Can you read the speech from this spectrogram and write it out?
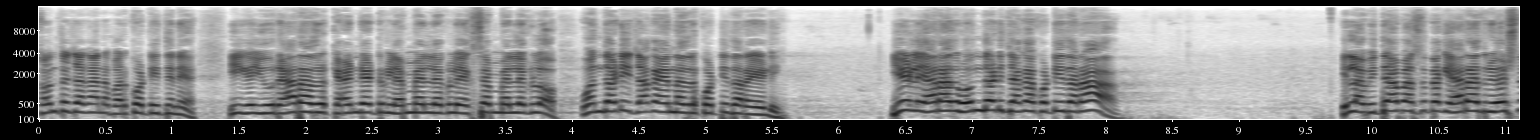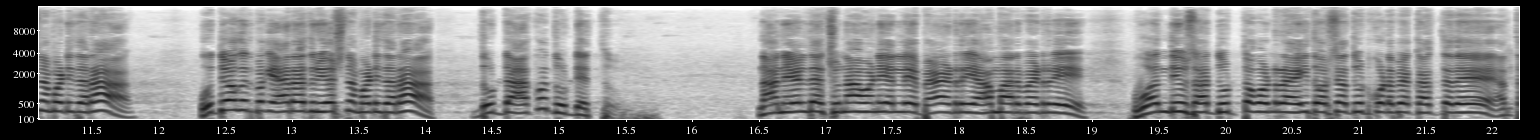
ಸ್ವಂತ ಜಾಗನ ಬರ್ಕೊಟ್ಟಿದ್ದೀನಿ. ಈಗ ಇವ್ರು ಯಾರಾದರೂ ಕ್ಯಾಂಡಿಡೇಟ್ಗಳು ಎಂ ಎಲ್ ಎಗಳು, ಎಕ್ಸ್ ಎಂ ಎಲ್ ಎಗಳು, ಒಂದಡಿ ಜಾಗ ಏನಾದರೂ ಕೊಟ್ಟಿದ್ದಾರಾ ಹೇಳಿ? ಹೇಳಿ, ಯಾರಾದರೂ ಒಂದಡಿ ಜಾಗ ಕೊಟ್ಟಿದ್ದಾರಾ ಇಲ್ಲ, ವಿದ್ಯಾಭ್ಯಾಸದ ಬಗ್ಗೆ ಯಾರಾದರೂ ಯೋಚನೆ ಮಾಡಿದಾರಾ? ಉದ್ಯೋಗದ ಬಗ್ಗೆ ಯಾರಾದರೂ ಯೋಚನೆ ಮಾಡಿದಾರಾ? ದುಡ್ಡು ಹಾಕು ದುಡ್ಡೆತ್ತು. ನಾನು ಹೇಳ್ದೆ ಚುನಾವಣೆಯಲ್ಲಿ ಬ್ಯಾಡ್ರಿ ಆ ಮಾರಬೇಡ್ರಿ ಒಂದು ದಿವಸ ದುಡ್ಡು ತೊಗೊಂಡ್ರೆ ಐದು ವರ್ಷ ದುಡ್ಡು ಕೊಡಬೇಕಾಗ್ತದೆ ಅಂತ.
